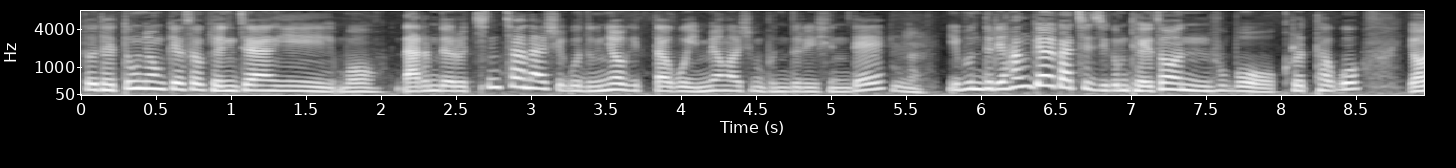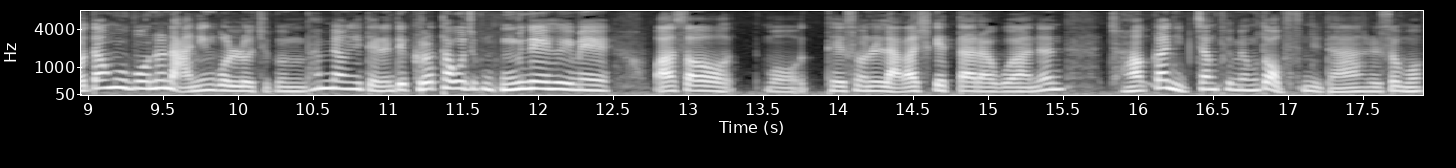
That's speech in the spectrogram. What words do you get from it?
또 대통령께서 굉장히 뭐 나름대로 칭찬하시고 능력 있다고 임명하신 분들이신데 네. 이분들이 한결같이 지금 대선 후보 그렇다고 여당 후보는 아닌 걸로 지금 판명이 되는데 그렇다고 지금 국민의힘에 와서 뭐 대선을 나가시겠다라고 하는 정확한 입장 표명도 없습니다. 그래서 뭐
